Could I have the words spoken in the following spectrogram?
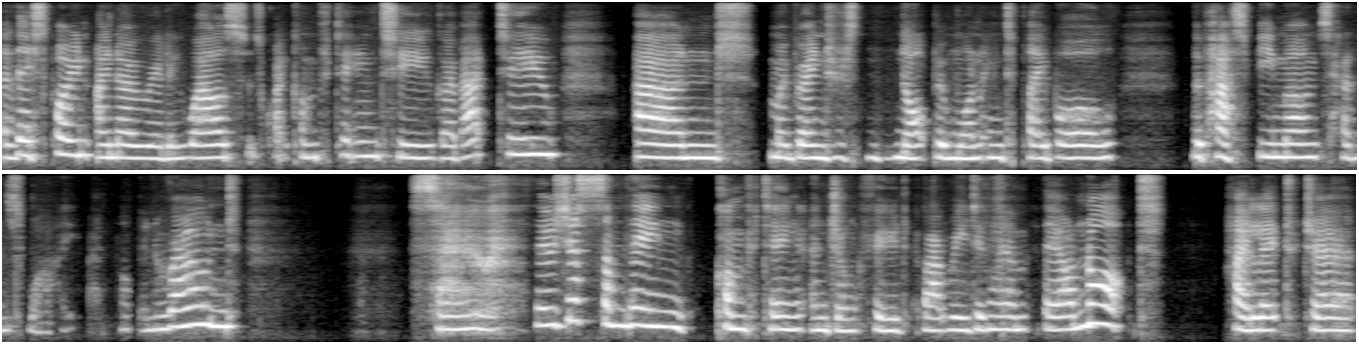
at this point I know really well, so it's quite comforting to go back to. And my brain's just not been wanting to play ball the past few months, hence why I've not been around. So there was just something comforting and junk food about reading them. They are not high literature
